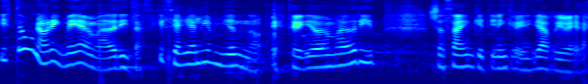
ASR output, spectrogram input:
Y está a una hora y media de Madrid, así que si hay alguien viendo este video de Madrid, ya saben que tienen que venir a Rivera.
